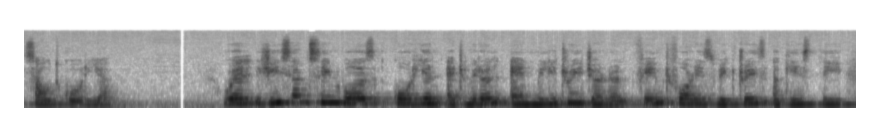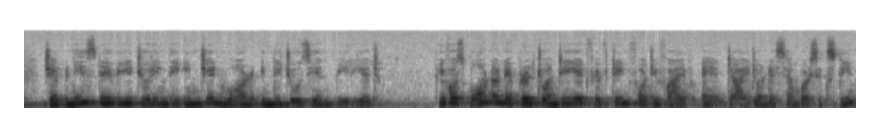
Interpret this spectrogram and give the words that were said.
South Korea. Well, Ji Sun-sin was Korean admiral and military general famed for his victories against the Japanese Navy during the Imjin War in the Joseon period. He was born on April 28, 1545 and died on December 16,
